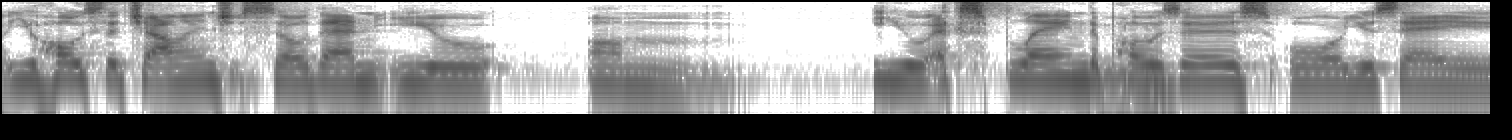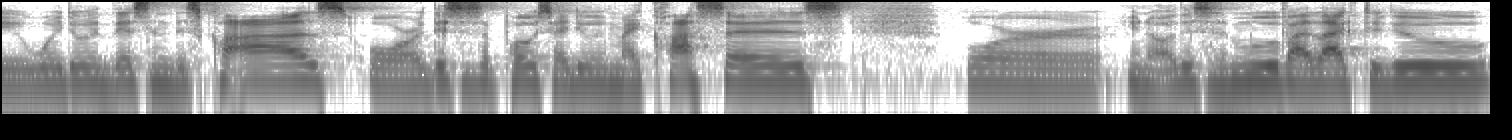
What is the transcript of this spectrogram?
you host the challenge so then you um you explain the poses or you say we're doing this in this class or this is a pose i do in my classes or you know this is a move i like to do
